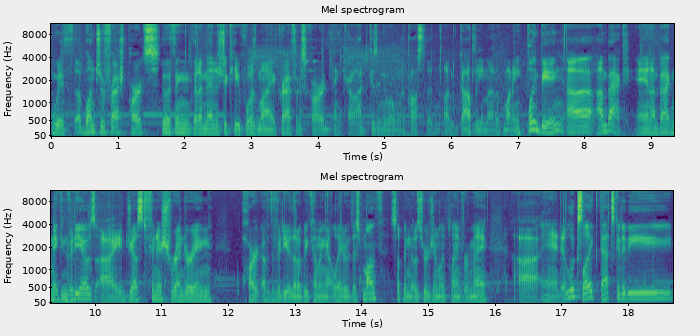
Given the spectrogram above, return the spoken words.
with a bunch of fresh parts. The only thing that I managed to keep was my graphics card, thank God, because anyone would have cost an ungodly amount of money. Point being, uh, I'm back, and I'm back making videos. I just finished rendering part of the video that'll be coming out later this month, something that was originally planned for May, uh, and it looks like that's going to be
